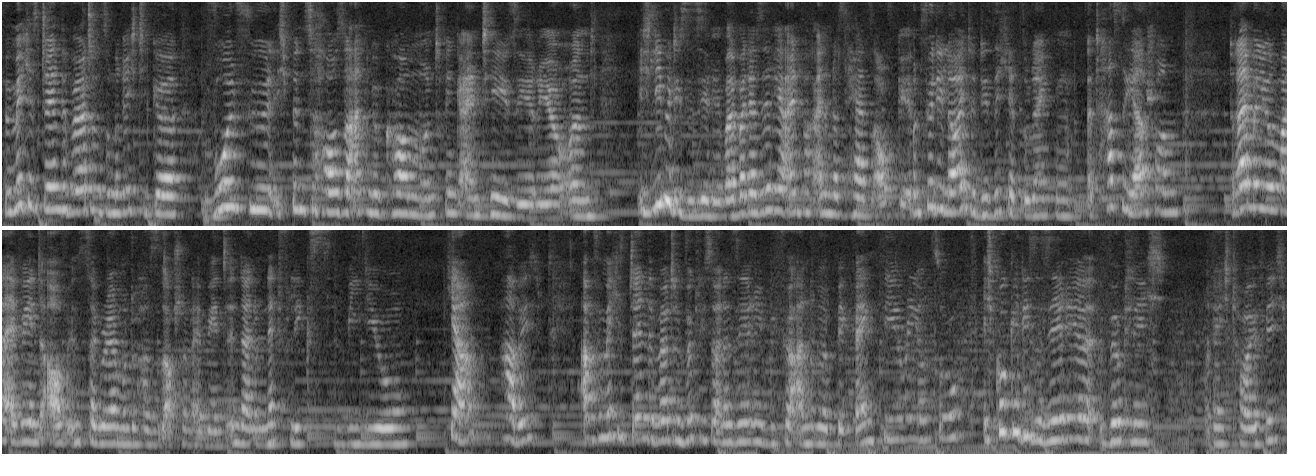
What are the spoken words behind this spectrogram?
Für mich ist Jane the Virgin so eine richtige Wohlfühl, ich bin zu Hause angekommen und trinke einen Tee-Serie und ich liebe diese Serie, weil bei der Serie einfach einem das Herz aufgeht. Und für die Leute, die sich jetzt so denken, das hast du ja schon drei Millionen Mal erwähnt auf Instagram und du hast es auch schon erwähnt in deinem Netflix-Video. Ja, habe ich. Aber für mich ist Jane the Virgin wirklich so eine Serie wie für andere Big Bang Theory und so. Ich gucke diese Serie wirklich recht häufig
